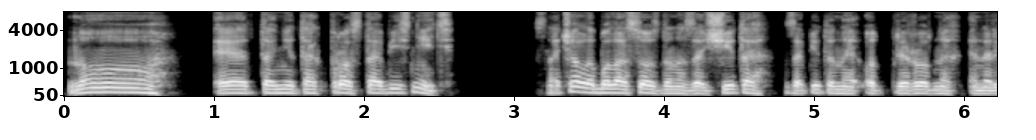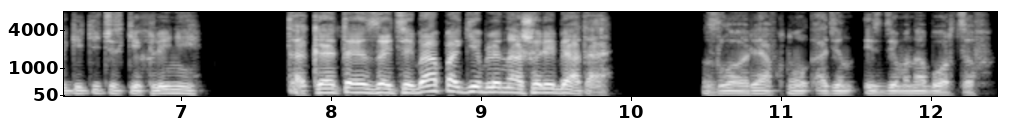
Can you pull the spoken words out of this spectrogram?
Ну, это не так просто объяснить. Сначала была создана защита, запитанная от природных энергетических линий. «Так это из-за тебя погибли наши ребята!» Зло рявкнул один из демоноборцев.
